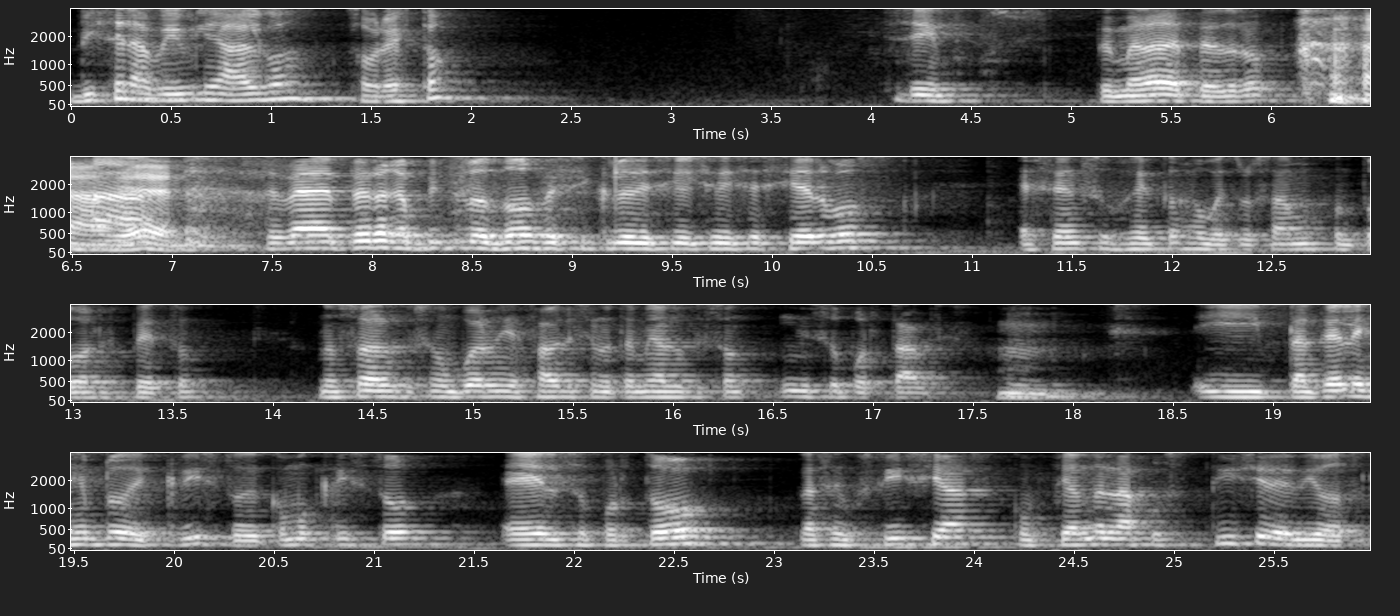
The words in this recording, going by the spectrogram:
¿Dice la Biblia algo sobre esto? Sí. Primera de Pedro. Bien. Primera de Pedro capítulo 2 versículo 18 dice, siervos, estén sujetos a vuestros amos con todo respeto, no solo a los que son buenos y afables, sino también a los que son insoportables. Mm, Y plantea el ejemplo de Cristo, de cómo Cristo, Él soportó las injusticias confiando en la justicia de Dios.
